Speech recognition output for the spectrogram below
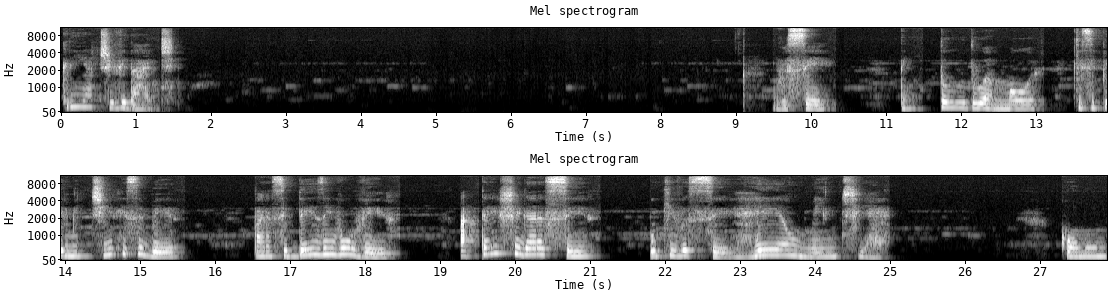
criatividade. Você tem todo o amor que se permitir receber para se desenvolver até chegar a ser o que você realmente é. Como um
